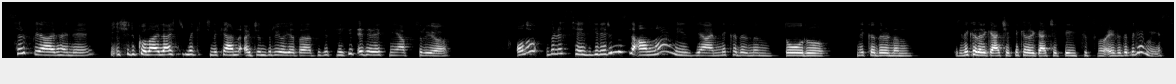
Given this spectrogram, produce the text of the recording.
sırf yani hani bir işini kolaylaştırmak için de kendini acındırıyor ya da bizi tehdit ederek mi yaptırıyor? Onu böyle sezgilerimizle anlar mıyız yani ne kadarının doğru, ne kadarının işte ne kadar gerçek, ne kadar gerçek değil kısmını ayırt edebilir miyiz?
